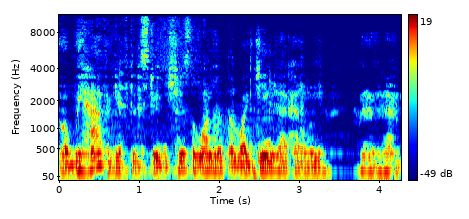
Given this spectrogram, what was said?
Well, we have a gifted student. She's the one with the white jean jacket on right over there.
